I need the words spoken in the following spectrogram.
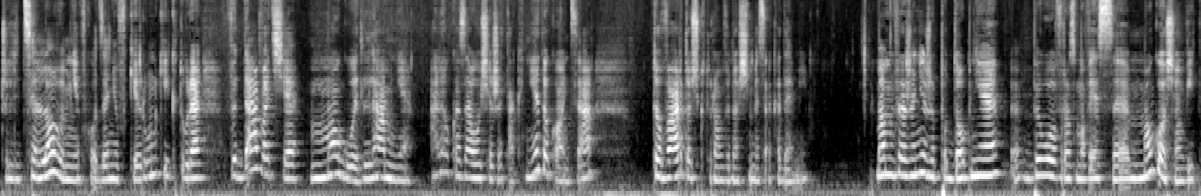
czyli celowym niewchodzeniu w kierunki, które wydawać się mogły dla mnie, ale okazało się, że tak nie do końca, to wartość, którą wynosimy z akademii. Mam wrażenie, że podobnie było w rozmowie z Małgosią Wit.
